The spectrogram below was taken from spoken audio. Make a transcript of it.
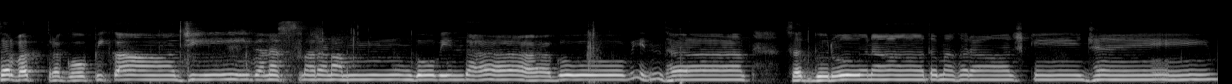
सर्वत्र गोपिका जीवनस्मरणं। गोविन्द गोविन्द। सद्गुरुनाथमहाराज की जय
